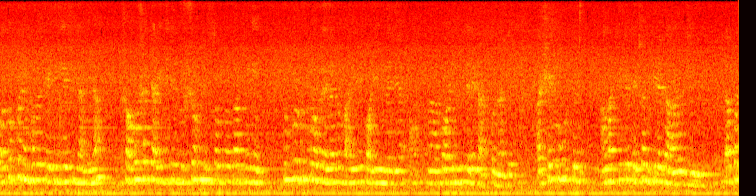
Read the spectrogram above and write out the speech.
কতক্ষণ এভাবে কেটে গিয়েছি জানি না। সহসা চারিদিকে দুঃসহ নিস্তব্ধতা ভেঙে টুকরো টুকরো হয়ে গেল বাইরে কলিং বেলে কলিং বেলে রাখতে আর সেই মুহূর্তে আমার দিকে পেছন ফিরে দাঁড়ানো জিনিস তারপর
